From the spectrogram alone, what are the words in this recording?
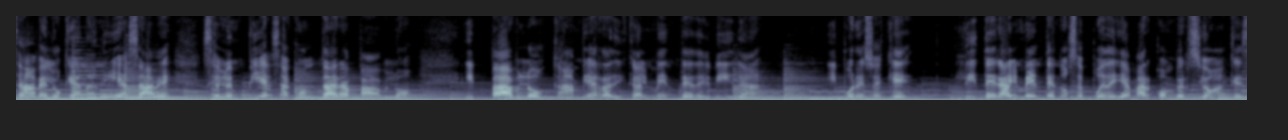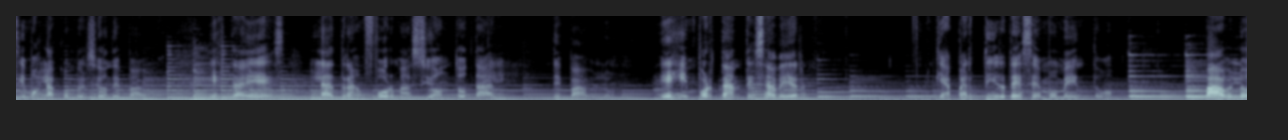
sabe, lo que Ananías sabe, se lo empieza a contar a Pablo y Pablo cambia radicalmente de vida y por eso es que literalmente no se puede llamar conversión, aunque decimos la conversión de Pablo. Esta es la transformación total de Pablo. Es importante saber que a partir de ese momento, Pablo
